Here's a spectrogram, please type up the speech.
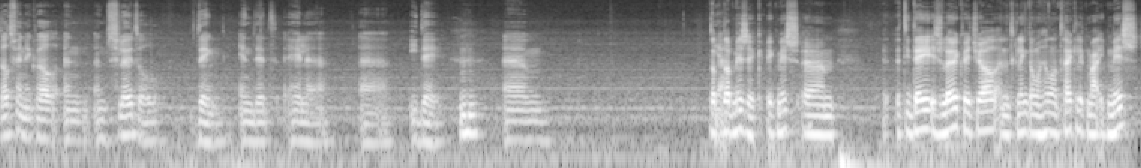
dat vind ik wel een, een sleutelding in dit hele eh, idee. Mhm. Ehm, Dat, Ja. dat mis ik. Ik mis, ehm, het idee is leuk, weet je wel, en het klinkt allemaal heel aantrekkelijk, maar ik mis,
